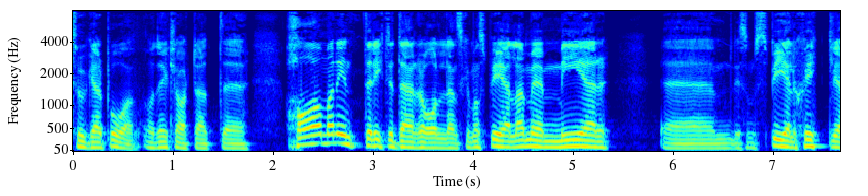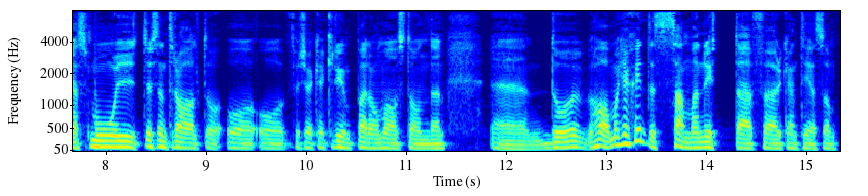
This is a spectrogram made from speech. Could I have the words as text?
tuggar på. Och det är klart att eh, har man inte riktigt den rollen, ska man spela med mer eh, liksom spelskickliga små ytor centralt och, och, och försöka krympa de avstånden. Eh, då har man kanske inte samma nytta för Kanté som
